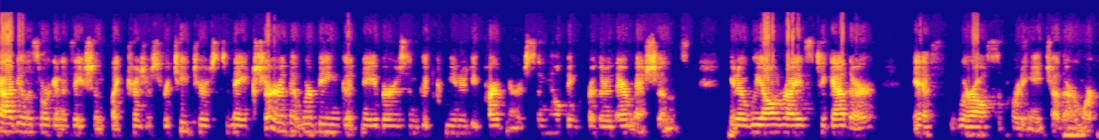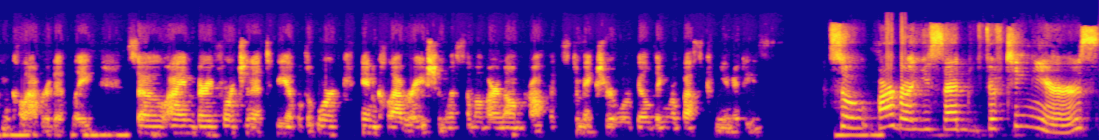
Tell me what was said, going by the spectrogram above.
fabulous organizations like Treasures for Teachers to make sure that we're being good neighbors and good community partners and helping further their missions. You know, we all rise together if we're all supporting each other and working collaboratively. So I'm very fortunate to be able to work in collaboration with some of our nonprofits to make sure we're building robust communities. So, Barbara, you said 15 years,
